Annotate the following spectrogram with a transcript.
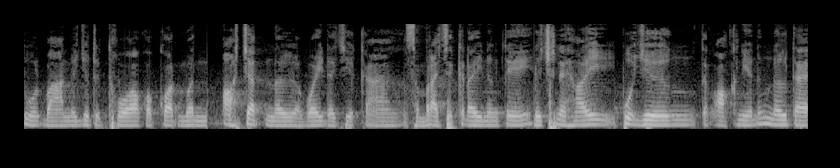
ទួលបាននូវយុត្តិធម៌ក៏គាត់មិនអស់ចិត្តនៅអ្វីដែលជាការសម្រេចសេចក្តីនឹងទេដូច្នេះហើយពួកយើងទាំងអស់គ្នានឹងនៅតែ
